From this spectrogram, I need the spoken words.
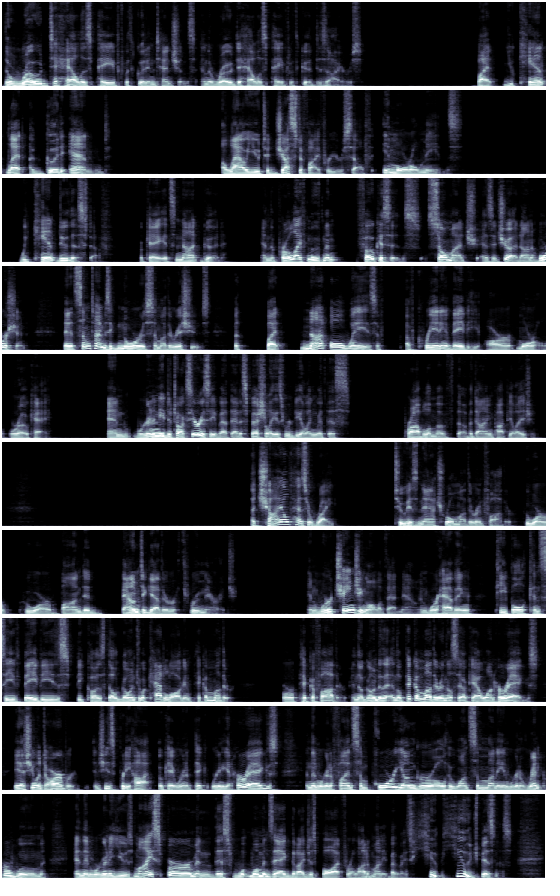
The road to hell is paved with good intentions, and the road to hell is paved with good desires. But you can't let a good end allow you to justify for yourself immoral means. We can't do this stuff. Okay, it's not good. And the pro life movement focuses so much, as it should, on abortion that it sometimes ignores some other issues. But, but not all ways of, of creating a baby are moral or okay. And we're going to need to talk seriously about that, especially as we're dealing with this problem of, the, of a dying population. A child has a right to his natural mother and father who are, who are bonded, bound together through marriage. And we're changing all of that now. And we're having people conceive babies because they'll go into a catalog and pick a mother or pick a father. And they'll go into that and they'll pick a mother and they'll say, okay, I want her eggs. Yeah, she went to Harvard and she's pretty hot. Okay, we're gonna pick, we're gonna get her eggs, and then we're gonna find some poor young girl who wants some money and we're gonna rent her womb, and then we're going to use my sperm and this w- woman's egg that I just bought for a lot of money. By the way, it's huge, huge business.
